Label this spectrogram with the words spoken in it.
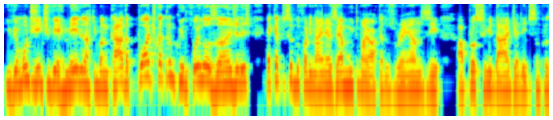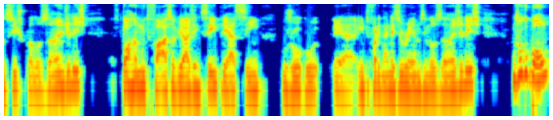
e ver um monte de gente vermelho na arquibancada, pode ficar tranquilo. Foi em Los Angeles. É que a torcida do 49ers é muito maior que a dos Rams e a proximidade ali de São Francisco para Los Angeles torna muito fácil. A viagem sempre é assim. O jogo é, entre 49ers e Rams em Los Angeles. Um jogo bom.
